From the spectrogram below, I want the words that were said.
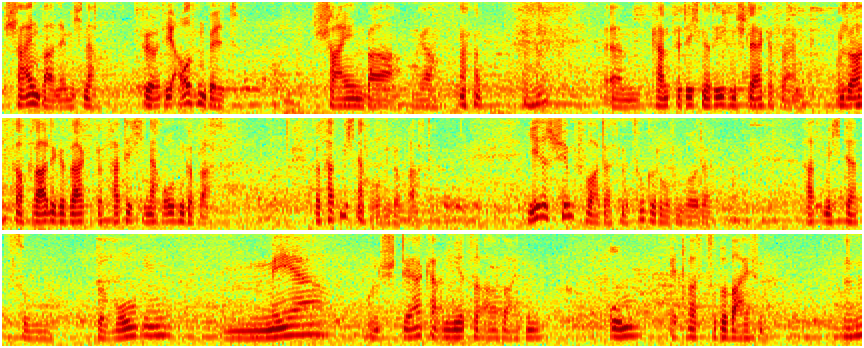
scheinbar nämlich nach, für die Außenwelt, scheinbar, ja, ähm, kann für dich eine Riesenstärke sein. Und du hast es auch gerade gesagt, das hat dich nach oben gebracht. Das hat mich nach oben gebracht. Jedes Schimpfwort, das mir zugerufen wurde, hat mich dazu bewogen, mehr und stärker an mir zu arbeiten, um etwas zu beweisen. Ähm,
